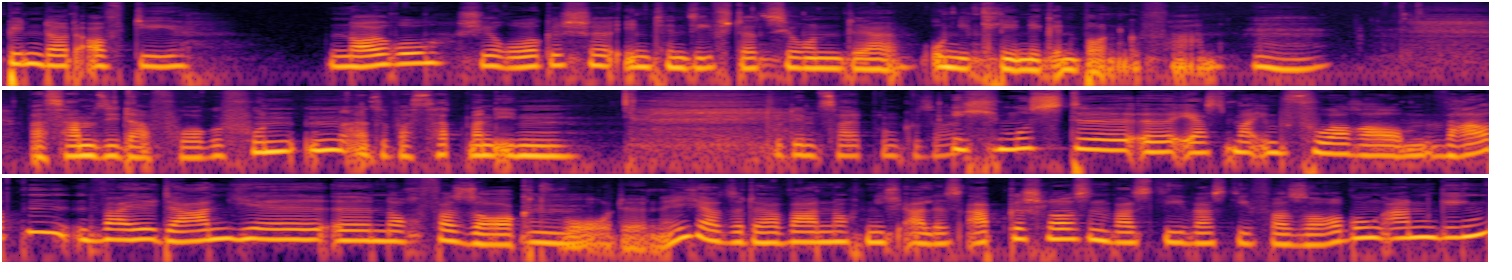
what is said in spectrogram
bin dort auf die neurochirurgische Intensivstation der Uniklinik in Bonn gefahren. Mhm. Was haben Sie da vorgefunden? Also was hat man Ihnen zu dem Zeitpunkt gesagt? Ich musste äh, erstmal im Vorraum warten, weil Daniel äh, noch versorgt mhm. wurde. Nicht? Also da war noch nicht alles abgeschlossen, was die, was die Versorgung anging.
